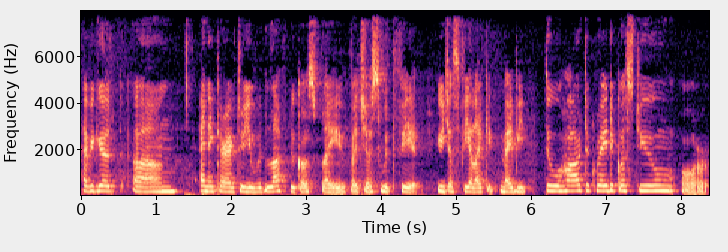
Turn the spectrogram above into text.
Have you got um, any character you would love to cosplay, but just would feel you just feel like it may be too hard to create a costume, or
